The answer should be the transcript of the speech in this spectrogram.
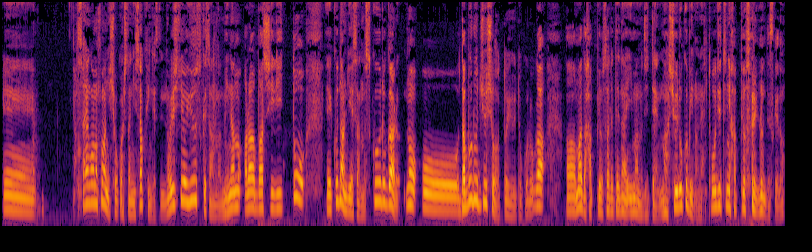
えー、最後の方に紹介した2作品ですね。のりしろゆうすけさんの皆の荒走りと、えー、くだんりえさんのスクールガールのダブル受賞というところが、あまだ発表されてない今の時点、まあ収録日のね、当日に発表されるんですけど、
